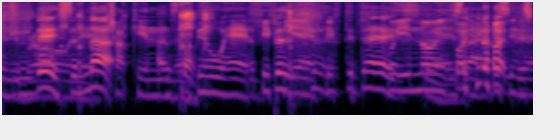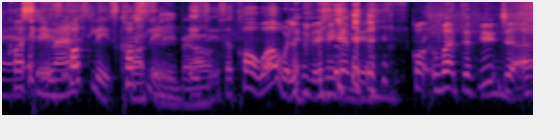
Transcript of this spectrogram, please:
recently, and bro. this and they're that chucking and a stuff. bill here, A 50 bill- here, 50 days. Well, you know it's Well, like, you know this is costly, it's man. costly. It's costly. Costly, bro. It's, it's a cold world we live in. You get me? It's co- what the future?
